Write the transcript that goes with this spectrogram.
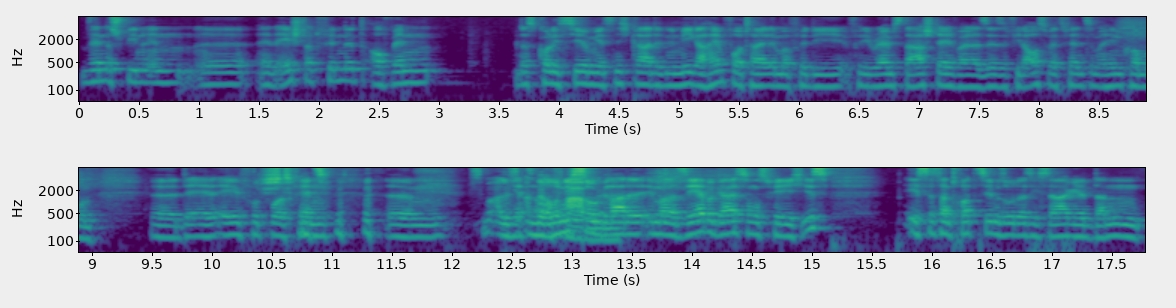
wenn das Spiel in äh, LA stattfindet, auch wenn das Kolosseum jetzt nicht gerade den mega Heimvorteil immer für die, für die Rams darstellt, weil da sehr, sehr viele Auswärtsfans immer hinkommen und äh, der LA-Football-Fan ähm, jetzt andere auch nicht so Farben. gerade immer sehr begeisterungsfähig ist, ist es dann trotzdem so, dass ich sage, dann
